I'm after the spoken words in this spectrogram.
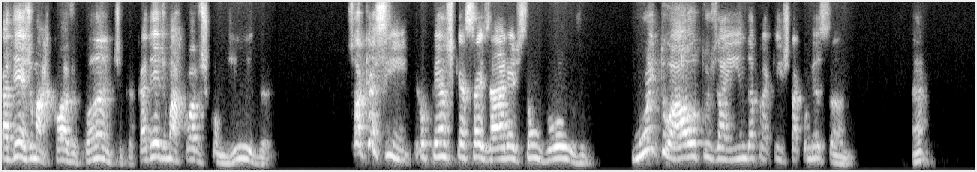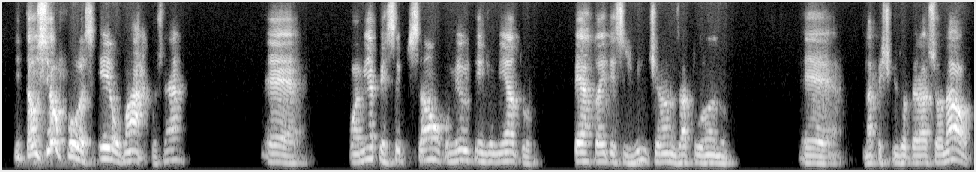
cadeia de Markov quântica, cadeia de Markov escondida. Só que, assim, eu penso que essas áreas são voos muito altos ainda para quem está começando. Né? Então, se eu fosse, eu, Marcos, né, é, com a minha percepção, com o meu entendimento, perto aí desses 20 anos atuando é, na pesquisa operacional,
